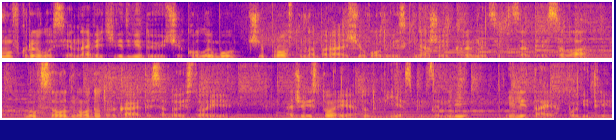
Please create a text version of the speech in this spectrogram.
Тому в Крилосі, навіть відвідуючи колибу чи просто набираючи воду із княжої криниці в центрі села, ви все одно доторкаєтеся до історії. Адже історія тут б'є з-під землі і літає в повітрі.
